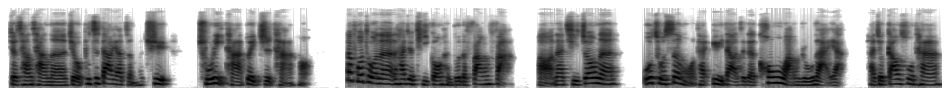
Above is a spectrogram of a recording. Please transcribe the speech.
就常常呢就不知道要怎么去处理它、对治它哈。那佛陀呢，他就提供很多的方法啊。那其中呢，无处色魔他遇到这个空王如来呀，他就告诉他，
